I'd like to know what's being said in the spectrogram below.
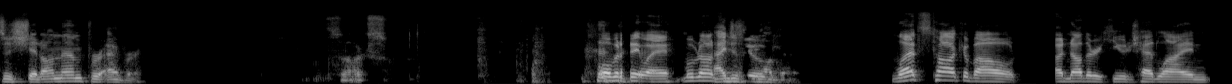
to shit on them forever. Sucks. well, but anyway, moving on. I just Duke. love it. let's talk about another huge headline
